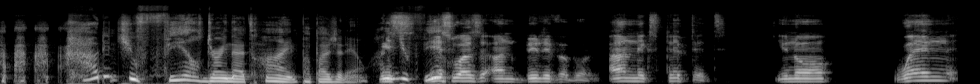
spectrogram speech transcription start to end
H- h- how did you feel during that time, Papa Jadeo? How this, did you feel? this was unbelievable, unexpected. You know, when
